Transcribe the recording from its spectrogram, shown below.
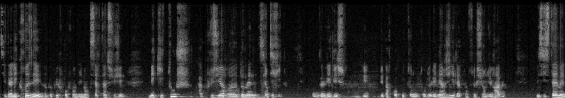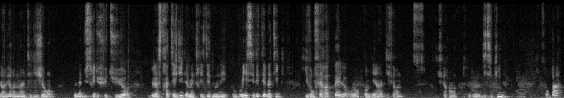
C'est d'aller creuser un peu plus profondément certains sujets mais qui touche à plusieurs euh, domaines scientifiques. vous avez des, des, parcours qui tournent autour de l'énergie et de la construction durable, des systèmes et l'environnement intelligent, de l'industrie du futur, de la stratégie de la maîtrise des données. Donc, vous voyez, c'est des thématiques qui vont faire appel, on l'entend bien, à différentes, différentes euh, disciplines qui ne sont pas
